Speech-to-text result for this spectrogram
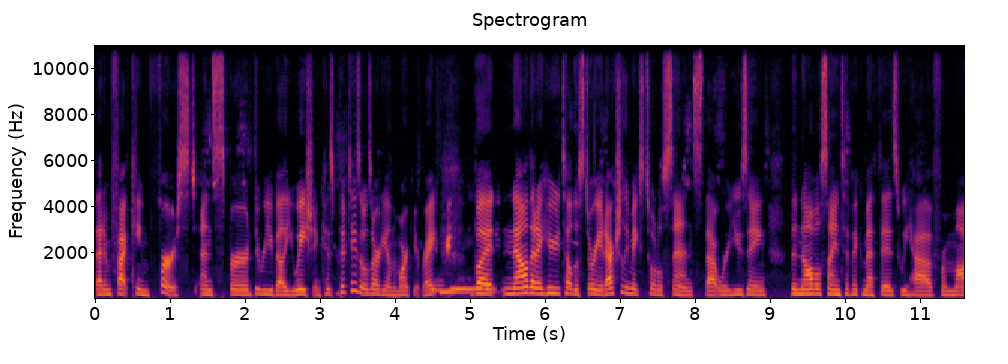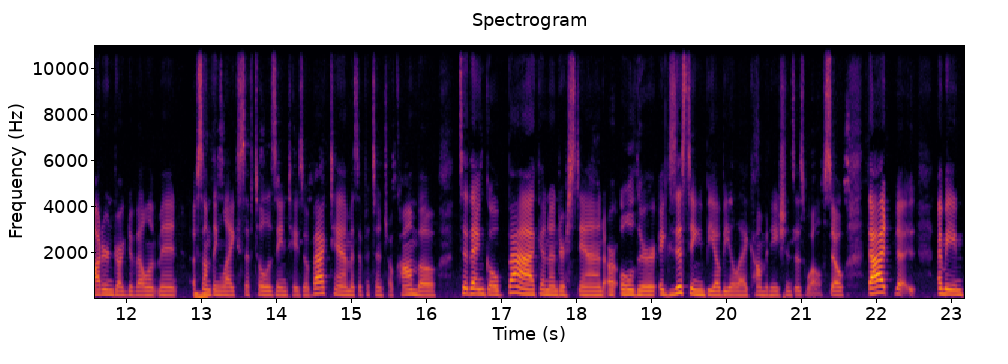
that in fact came first and spurred the reevaluation because Piptazo was already on the market, right? But now that I hear you tell the story, it actually makes total sense that we're using the novel scientific methods we have from modern drug development of mm. something like ceftolozane tazobactam as a potential combo to then go back and understand our older existing BLBLI combinations as well. So that, uh, I mean,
